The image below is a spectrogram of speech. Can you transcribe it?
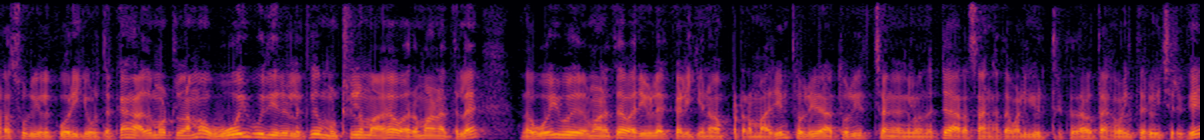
அரசு ஊழியர்கள் கோரிக்கை கொடுத்துருக்காங்க. அது மட்டும் இல்லாமல் ஓய்வூதியர்களுக்கு முற்றிலுமாக வருமானத்தில் அந்த ஓய்வு வருமானத்தை வரி விலக்கு அளிக்கணும் அப்படின்ற மாதிரியும் தொழில் தொழிற்சங்கங்கள் வந்துட்டு அரசாங்கத்தை வலியுறுத்திருக்கிறதா தகவல் தெரிவிச்சிருக்கு.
